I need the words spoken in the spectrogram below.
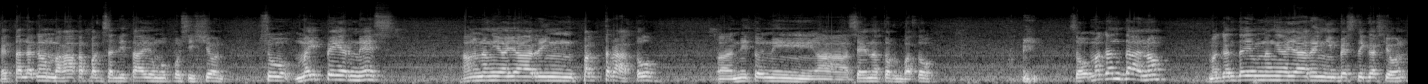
eh talagang makakapagsalita yung oposisyon. So, may fairness ang nangyayaring pagtrato ah, nito ni ah, Senator Bato. so, maganda, no? Maganda yung nangyayaring investigasyon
